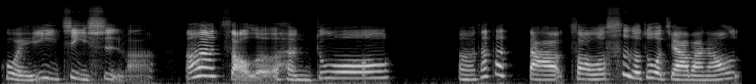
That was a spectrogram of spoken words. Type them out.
《诡异记事》嘛，然后他找了很多，呃，他的打找了四个作家吧，然后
